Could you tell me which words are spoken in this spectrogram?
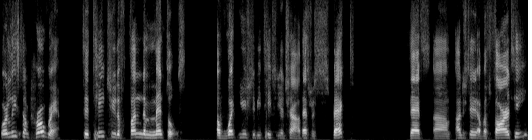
or at least some program to teach you the fundamentals of what you should be teaching your child. That's respect. That's um, understanding of authority.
